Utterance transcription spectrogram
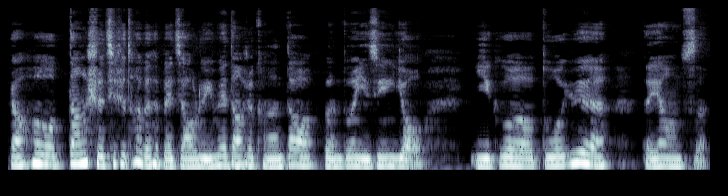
然后当时其实特别特别焦虑，因为当时可能到伦敦已经有一个多月的样子，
